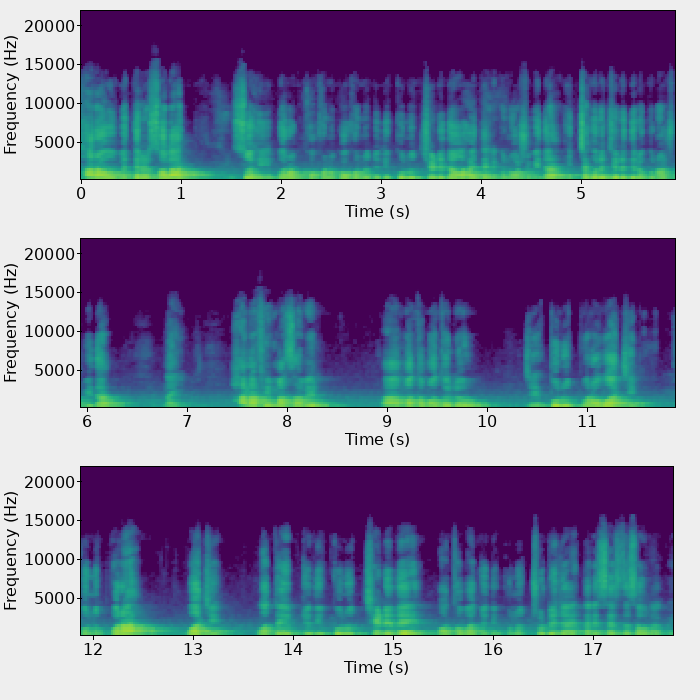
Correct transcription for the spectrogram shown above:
সারাও বেতের সলাৎ সহি। বরং কখনো কখনো যদি কুনুত ছেড়ে দেওয়া হয়, তাহলে কোনো অসুবিধা, ইচ্ছা করে ছেড়ে দিলেও কোনো অসুবিধা নাই। হানাফি মাঝহের মতামত হলো যে কুনুত পড়া ওয়াজিব, কুনুত পড়া ওয়াজিব। অতএব যদি কুনুত ছেড়ে দেয় অথবা যদি কুনুত ছুটে যায়, তাহলে সেজদাসাও লাগবে।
